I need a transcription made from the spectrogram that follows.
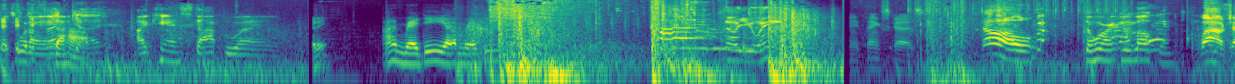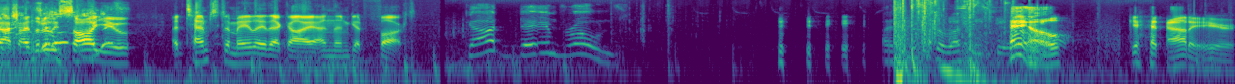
That's what I am. Stop. Guy. I can't stop who I am. Ready? I'm ready, I'm ready. No, you ain't. Hey, thanks, guys. Oh! Don't worry. You're welcome. Wow, Josh! I literally saw you attempt to melee that guy and then get fucked. Goddamn drones. I skipped the Russian skill. Heyo! Get out of here.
